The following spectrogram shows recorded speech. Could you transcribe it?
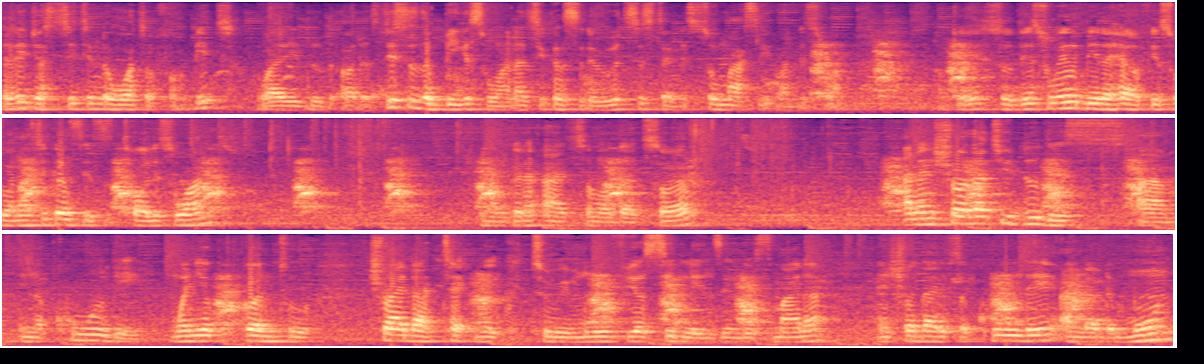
let it just sit in the water for a bit while you do the others. This is the biggest one. As you can see the root system is so massive on this one. Okay so this will be the healthiest one. As you can see it's the tallest one. And I'm gonna add some of that soil. And ensure that you do this um, in a cool day when you're going to try that technique to remove your seedlings in this manner ensure that it's a cool day and that the moon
